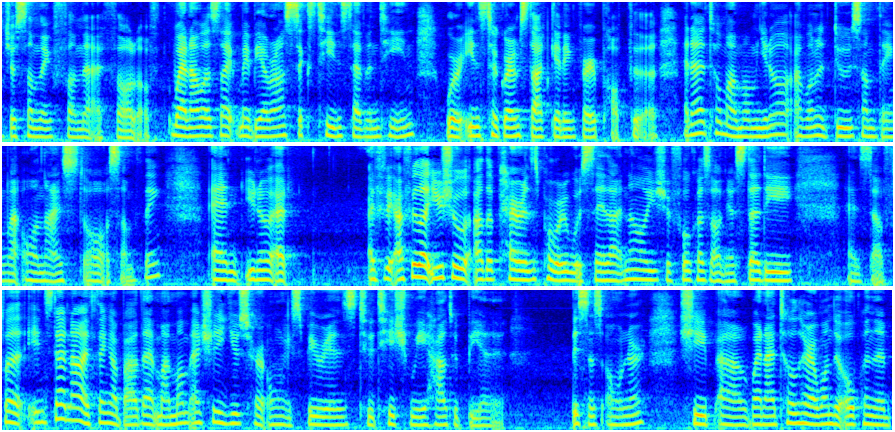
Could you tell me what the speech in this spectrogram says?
just something fun that I thought of. When I was like maybe around 16, 17, where Instagram started getting very popular. And I told my mom, you know, I want to do something like online store or something. And, you know, at I feel, I feel like usually other parents probably would say like, no, you should focus on your study and stuff. But instead, now I think about that, my mom actually used her own experience to teach me how to be a business owner. She, uh, when I told her I want to open a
